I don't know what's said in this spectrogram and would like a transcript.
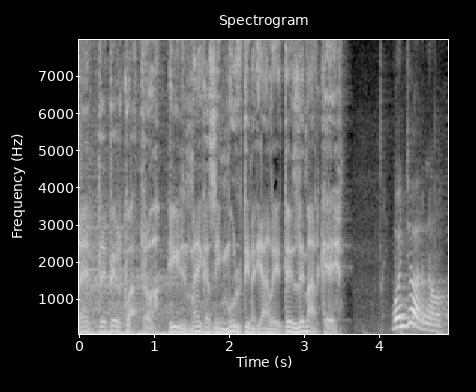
7x4, il magazine multimediale delle Marche. Buongiorno,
